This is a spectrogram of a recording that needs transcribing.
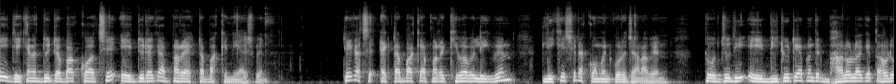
এই যেখানে দুইটা বাক্য আছে, এই দুইটাকে আপনারা একটা বাক্যে নিয়ে আসবেন। ঠিক আছে? একটা বাক্যে আপনারা কীভাবে লিখবেন? লিখে সেটা কমেন্ট করে জানাবেন। তো যদি এই ভিডিওটি আপনাদের ভালো লাগে, তাহলে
